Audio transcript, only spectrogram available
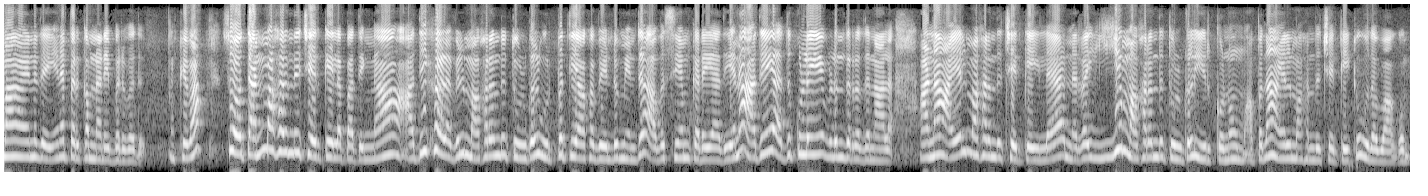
ம என்னது இனப்பெருக்கம் நடைபெறுவது. ஓகேவா? ஸோ தன்மகரந்த சேர்க்கையில் பார்த்தீங்கன்னா அதிக அளவில் மகரந்த தூள்கள் உற்பத்தியாக வேண்டும் என்று அவசியம் கிடையாது. ஏன்னா அதே அதுக்குள்ளேயே விழுந்துறதுனால. ஆனால் அயல் மகரந்த சேர்க்கையில் நிறைய மகரந்த தூள்கள் இருக்கணும். அப்போ தான் அயல் மகரந்த சேர்க்கைக்கு உதவாகும்.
